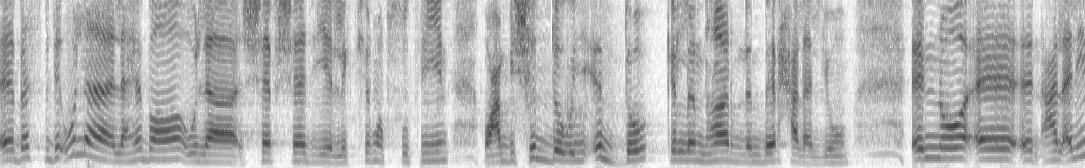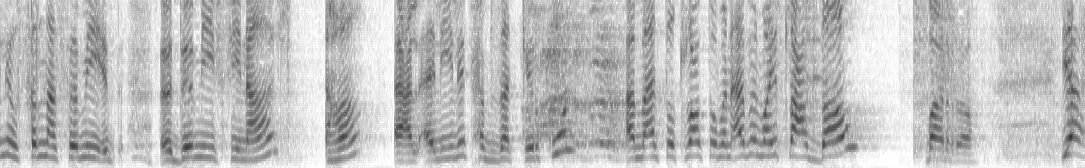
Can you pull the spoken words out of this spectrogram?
آه، بس بدي أقول لهبه وللشيف شادي اللي كثير مبسوطين وعم بيشدوا ويقدوا كل النهار من امبارحه لليوم إنه آه، على القليلة وصلنا semi demi-finale ها على القليلة بحب ذكركم. أما أنتم طلعتوا من قبل ما يطلع الضوء برا. يلا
